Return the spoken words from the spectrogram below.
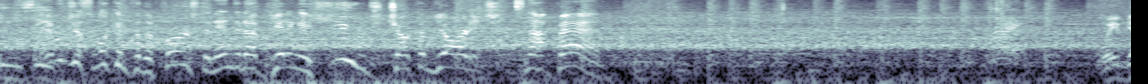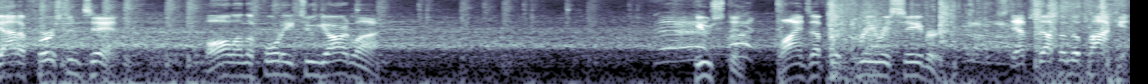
easy. They were just looking for the first and ended up getting a huge chunk of yardage. It's not bad. We've got a first and 10. Ball on the 42-yard line. Houston lines up with three receivers. Steps up in the pocket.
